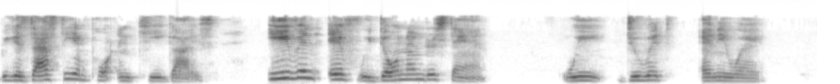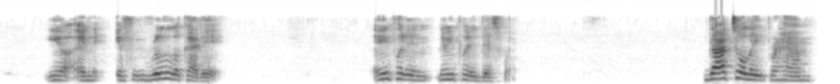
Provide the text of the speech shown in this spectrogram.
Because that's the important key, guys. Even if we don't understand, we do it anyway. You know, and if we really look at it, let me put in let me put it this way. God told Abraham,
